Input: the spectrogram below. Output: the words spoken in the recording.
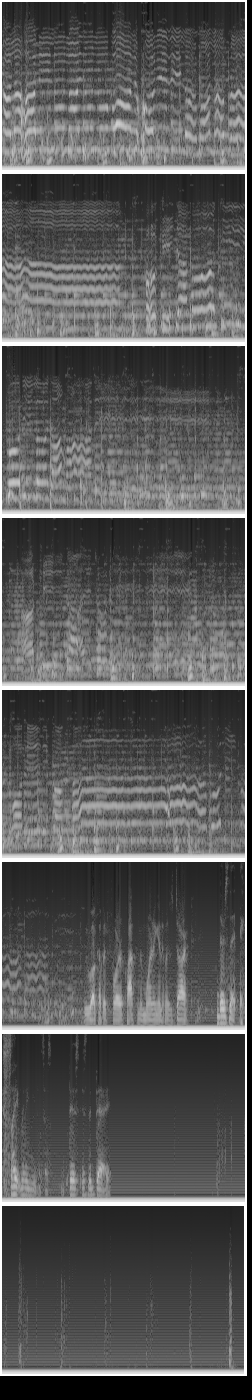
কালা হারিল We woke up at 4 o'clock in the morning and it was dark. There's the excitement in you that says, this is the day.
